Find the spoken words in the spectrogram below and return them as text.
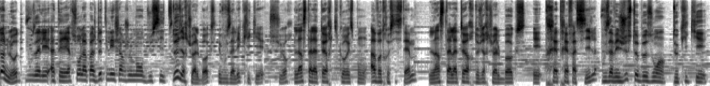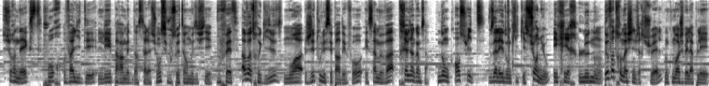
Download, vous allez atterrir sur la page de téléchargement du site de VirtualBox et vous allez cliquer sur l'installateur qui correspond à votre système. L'installateur de VirtualBox est très très facile. Vous avez juste besoin de cliquer sur Next pour valider les paramètres d'installation. Si vous souhaitez en modifier, vous faites à votre guise. Moi, j'ai tout laissé par défaut et ça me va très bien comme ça. Donc ensuite, vous allez donc cliquer sur New, écrire le nom de votre machine virtuelle. Donc moi, je vais l'appeler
